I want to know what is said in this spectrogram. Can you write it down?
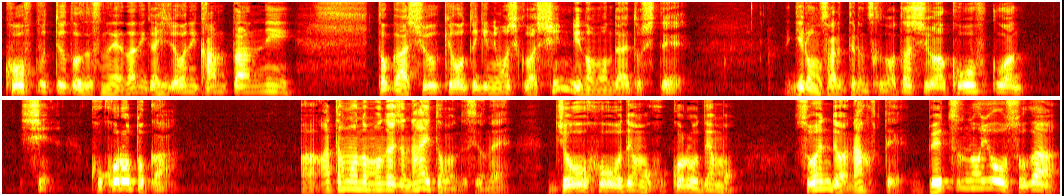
幸福っていうとですね何か非常に簡単にとか宗教的にもしくは心理の問題として議論されてるんですけど私は幸福は心とか頭の問題じゃないと思うんですよね。情報でも心でもそういうんではなくて別の要素が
